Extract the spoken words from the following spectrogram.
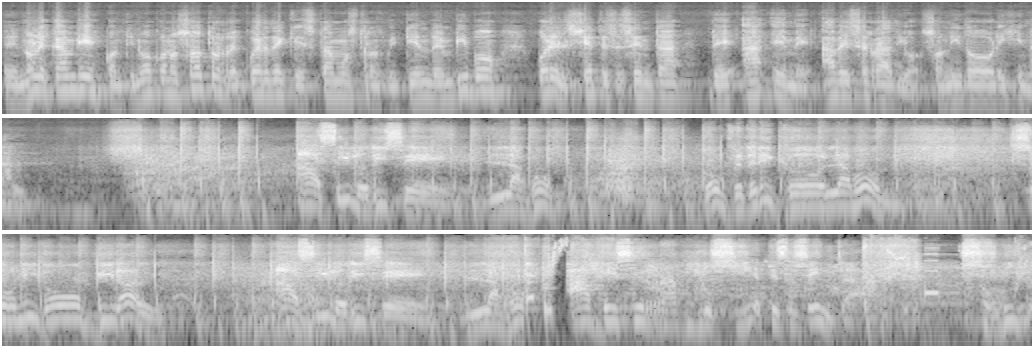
Eh, no le cambie, continúa con nosotros. Recuerde que estamos transmitiendo en vivo por el 760 de AM, ABC Radio, sonido original. Así lo dice Lamón. Con Federico Lamón. Sonido viral. Así lo dice Lamón. ABC Radio 760. Sonido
